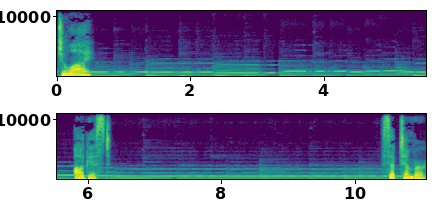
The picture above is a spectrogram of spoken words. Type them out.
July August, September,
